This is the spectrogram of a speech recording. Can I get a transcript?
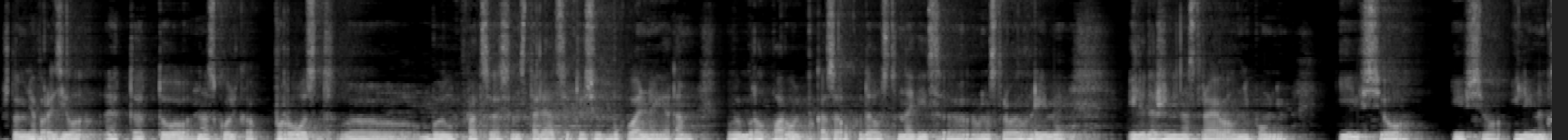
Что меня поразило, это то, насколько прост э, был процесс инсталляции. То есть буквально я там выбрал пароль, показал, куда установиться, настроил время или даже не настраивал, не помню. И все, и все. И Linux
